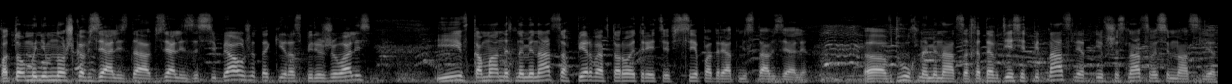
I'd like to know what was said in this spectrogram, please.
Потом мы немножко взялись, да, взялись за себя уже такие, распереживались. И в командных номинациях первое, второе, третье все подряд места взяли. Э, в двух номинациях. Это в 10-15 лет и в 16-18 лет.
